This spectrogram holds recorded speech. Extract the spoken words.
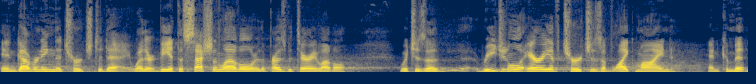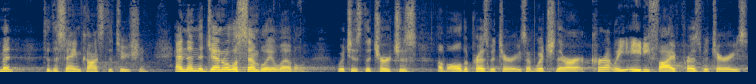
in governing the church today, whether it be at the session level or the presbytery level, which is a regional area of churches of like mind and commitment to the same Constitution, and then the General Assembly level, which is the churches of all the presbyteries, of which there are currently 85 presbyteries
